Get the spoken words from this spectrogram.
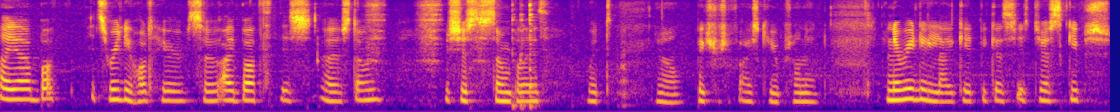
I uh, bought, it's really hot here, so I bought this uh, stone. It's just a stone plate with, you know, pictures of ice cubes on it. And I really like it because it just keeps,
